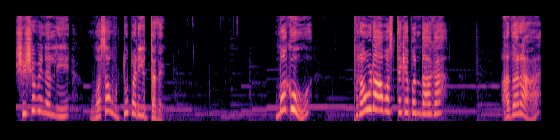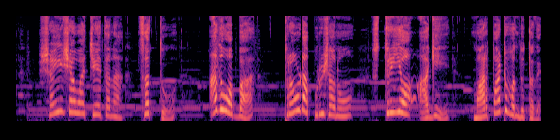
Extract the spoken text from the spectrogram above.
ಶಿಶುವಿನಲ್ಲಿ ಹೊಸ ಹುಟ್ಟು ಪಡೆಯುತ್ತದೆ. ಮಗು ಪ್ರೌಢಾವಸ್ಥೆಗೆ ಬಂದಾಗ ಅದರ ಶೈಶವ ಚೇತನ ಸತ್ತು ಅದು ಒಬ್ಬ ಪ್ರೌಢ ಪುರುಷನು ಸ್ತ್ರೀಯೋ ಆಗಿ ಮಾರ್ಪಾಟು ಹೊಂದುತ್ತದೆ.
